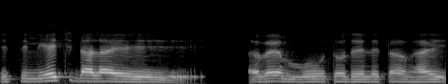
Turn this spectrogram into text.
इसीलिए डाला है। अबे मुँह तो दे लेता भाई।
